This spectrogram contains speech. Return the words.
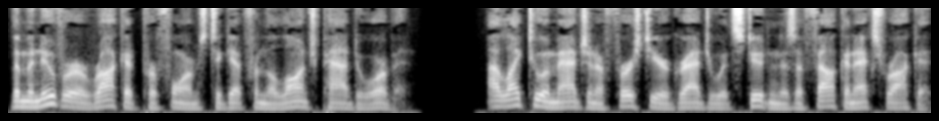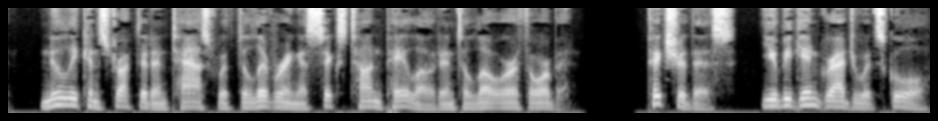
the maneuver a rocket performs to get from the launch pad to orbit. I like to imagine a first year graduate student as a Falcon X rocket, newly constructed and tasked with delivering a 6 ton payload into low Earth orbit. Picture this you begin graduate school,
